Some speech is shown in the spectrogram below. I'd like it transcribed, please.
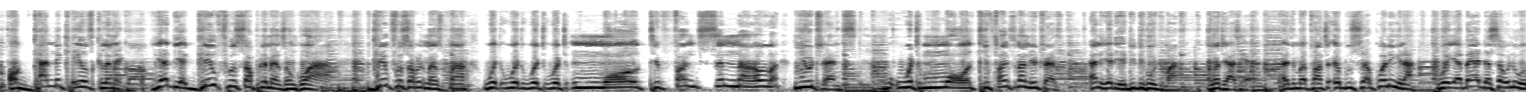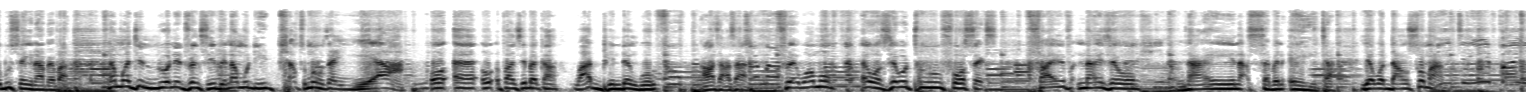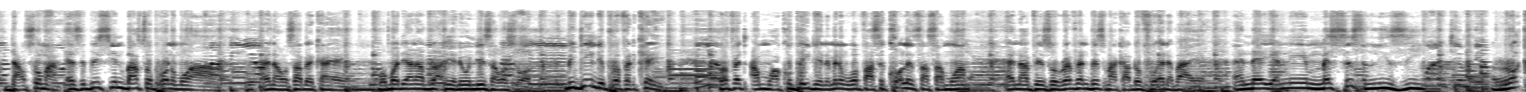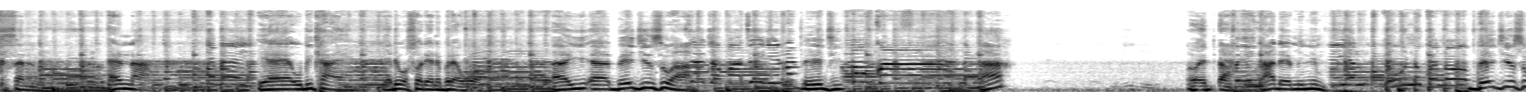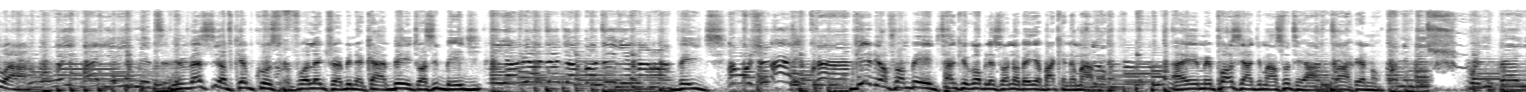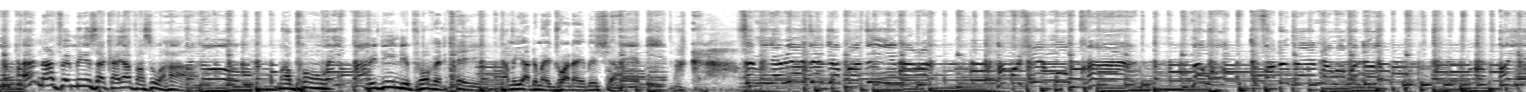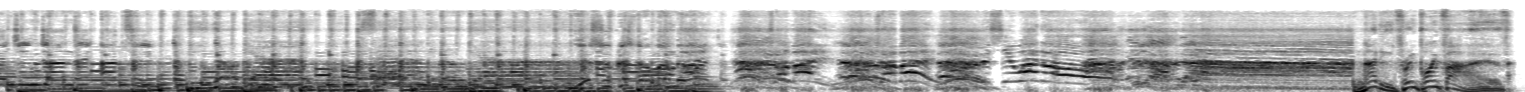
Organic hills clinic. Yɛdeɛ green food supplements nko a ah. green food supplements with with with with multifunctional nutrients. With multifunctional nutrients. Ɛna yɛde yɛdidi ho dwuma ɛno te aseɛ ɛde mɛpa so ebusuakuo no nyina wei yɛbɛyɛ de sɛ wo ne w'abusua nyinaa bɛba na moagye nnuro ne drinks yi bi na mode twa so mu sɛ yeah. Oh, eh, oh, o ɛ o fansi bɛka w'adwen dɛ ngo asasa ah, frɛ wɔn mo ɛwɔ zero two four six five nine zero nine seven eight. Yɛwɔ dansoma dansoma exhibition bus stop hɔ nom a ɛna wo sa bɛka ɛ bɔmmɔde ana bra ne yɛne wo nisa wɔ soɔ medin de prophet k prophet amoako bɛdin ne mene wɔfa se collins asamoa ɛna afei so reverend bismark adofo ɛne baayɛ ɛnɛ yɛne mrs lizzy roxon. Ɛna yɛ obi kae yɛde wɔ sɔdeɛ ne berɛ wɔ ayi ɛ beegyi nso wɔ ha beegyi ha Oh, it- ah, nada mi nim beegyi nso wɔ ha university of cape coast for lecturer bi na ka beige wɔsi beegyi beige gideon from beige thank you god bless you. Ɔna ɔbɛyɛ back in the man ayi mi pɔsi agyima so te ha wahwɛ no ɛna afɛ minista kayafa so wɔ ha mapɔn redeem the prophet k. Nyame yɛ adom adwoa da yɛbɛhyia nakra Yesu 93.5.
